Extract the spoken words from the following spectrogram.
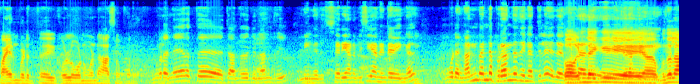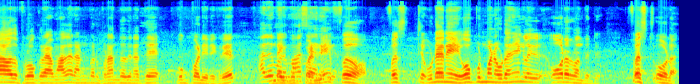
பயன்படுத்தி கொள்ளணும்னு ஆசைப்படுறேன். உங்களோட நேரத்தை தந்ததுக்கு நன்றி. நீங்க சரியான விஷயம் நினைவீங்க உங்களோட நண்பன் பிறந்த தினத்துல இன்றைக்கு. முதலாவது ப்ரோக்ராமாக நண்பன் பிறந்த தினத்தை புக் பண்ணியிருக்கிறேன் இன்றைக்கு புக் பண்ணி ஃபர்ஸ்ட் உடனே ஓப்பன் பண்ண உடனே எங்களுக்கு ஆர்டர் வந்துட்டு. ஃபர்ஸ்ட் ஆர்டர்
